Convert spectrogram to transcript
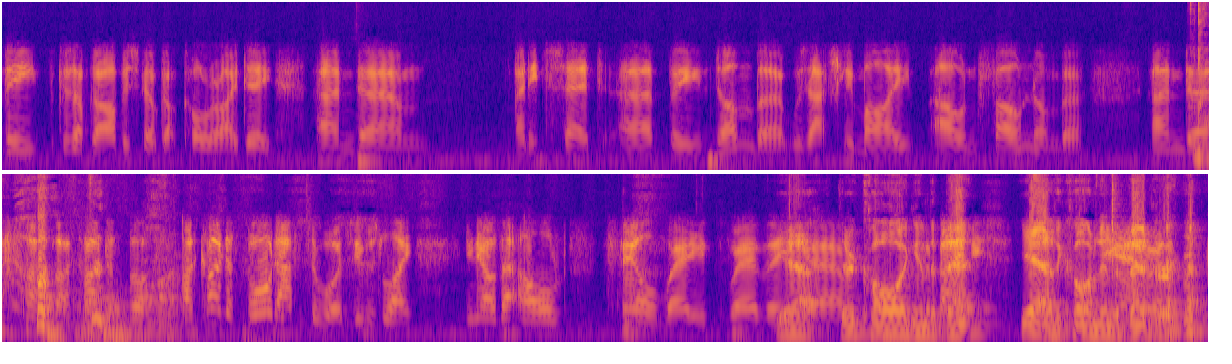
the because I've got obviously I've got caller ID, and um, and it said uh, the number was actually my own phone number, and uh, I, I kind of thought I kind of thought afterwards it was like you know that old film where where the Yeah, um, they're calling in the, bed. Yeah, they're calling in the bedroom.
